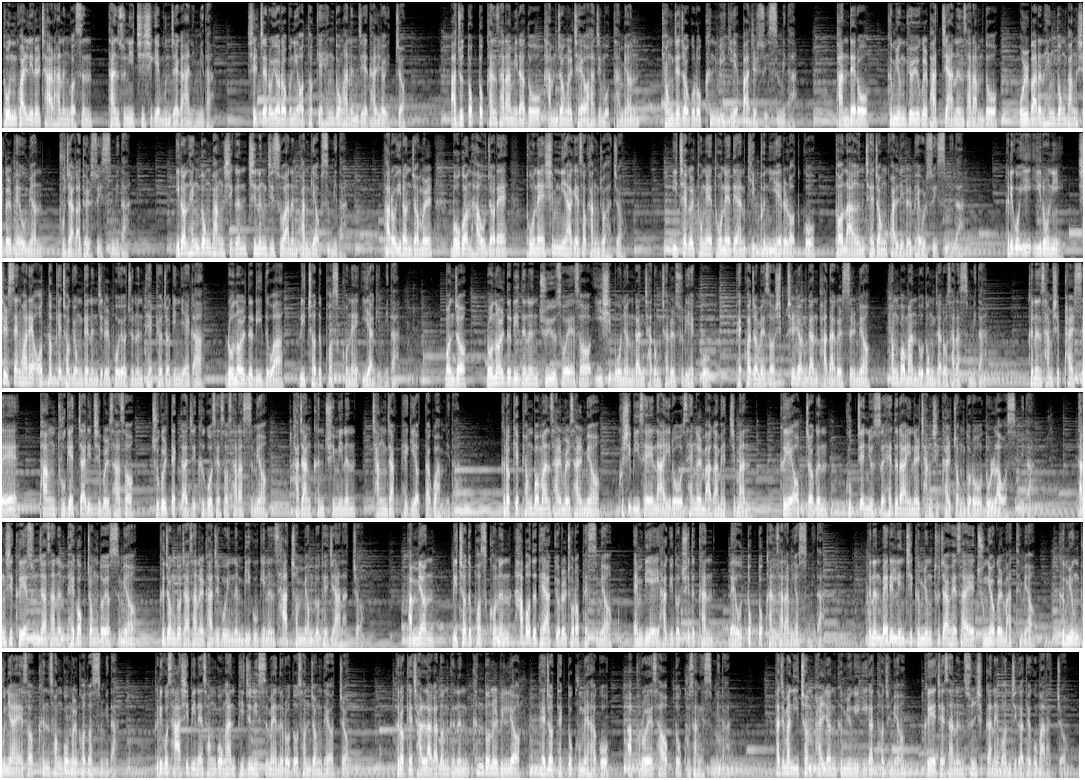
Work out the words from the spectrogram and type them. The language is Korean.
돈 관리를 잘 하는 것은 단순히 지식의 문제가 아닙니다. 실제로 여러분이 어떻게 행동하는지에 달려 있죠. 아주 똑똑한 사람이라도 감정을 제어하지 못하면 경제적으로 큰 위기에 빠질 수 있습니다. 반대로 금융 교육을 받지 않은 사람도 올바른 행동 방식을 배우면 부자가 될 수 있습니다. 이런 행동 방식은 지능 지수와는 관계없습니다. 바로 이런 점을 모건 하우절의 돈의 심리학에서 강조하죠. 이 책을 통해 돈에 대한 깊은 이해를 얻고 더 나은 재정 관리를 배울 수 있습니다. 그리고 이 이론이 실생활에 어떻게 적용되는지를 보여주는 대표적인 예가 로널드 리드와 리처드 퍼스콘의 이야기입니다. 먼저 로널드 리드는 주유소에서 25년간 자동차를 수리했고 백화점에서 17년간 바닥을 쓸며 평범한 노동자로 살았습니다. 그는 38세에 방 두 개짜리 집을 사서 죽을 때까지 그곳에서 살았으며 가장 큰 취미는 장작 패기였다고 합니다. 그렇게 평범한 삶을 살며 92세의 나이로 생을 마감했지만 그의 업적은 국제뉴스 헤드라인을 장식할 정도로 놀라웠습니다. 당시 그의 순자산은 100억 정도였으며 그 정도 자산을 가지고 있는 미국인은 4천 명도 되지 않았죠. 반면 리처드 퍼스코는 하버드 대학교를 졸업했으며 MBA 학위도 취득한 매우 똑똑한 사람이었습니다. 그는 메릴린치 금융투자회사의 중역을 맡으며 금융 분야에서 큰 성공을 거뒀습니다. 그리고 40인에 성공한 비즈니스맨으로도 선정되었죠. 그렇게 잘 나가던 그는 큰 돈을 빌려 대저택도 구매하고 앞으로의 사업도 구상했습니다. 하지만 2008년 금융위기가 터지며 그의 재산은 순식간에 먼지가 되고 말았죠.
